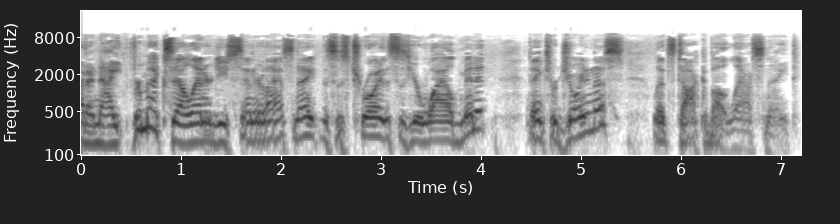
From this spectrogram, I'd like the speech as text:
What a night from Xcel Energy Center last night. This is Troy. This is your Wild Minute. Thanks for joining us. Let's talk about last night.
